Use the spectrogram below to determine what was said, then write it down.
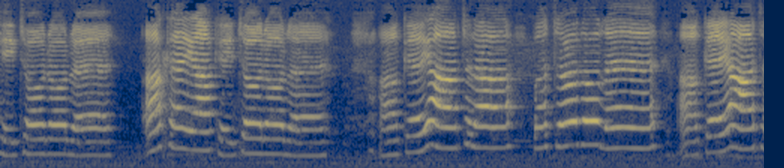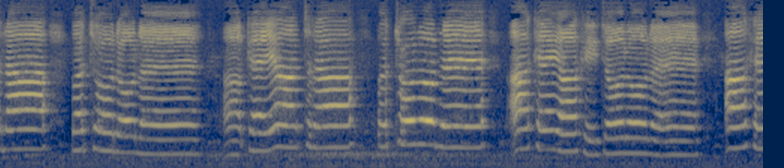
Ake, torore. Ake, ake, torore. Ake, atara, patorore. Ake, atara, patorore. Ake, atara, patorore. Ake, ake, torore. Ake,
